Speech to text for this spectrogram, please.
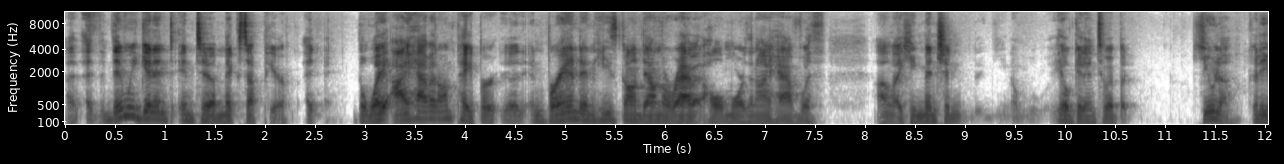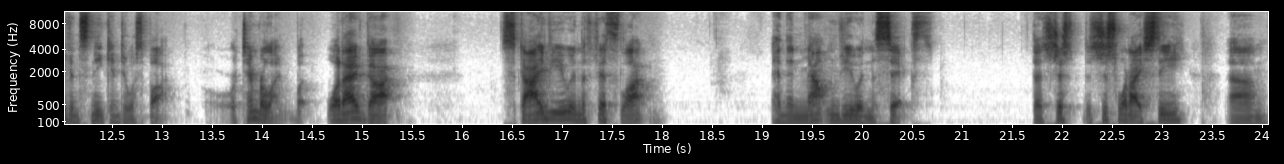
Uh, uh, then we get into, into a mix up here. Uh, the way I have it on paper, uh, and Brandon, he's gone down the rabbit hole more than I have with, uh, like he mentioned, you know, he'll get into it, but Kuna could even sneak into a spot or Timberline. But what I've got, Skyview in the fifth slot, and then Mountain View in the sixth. That's just that's just what I see. Um,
